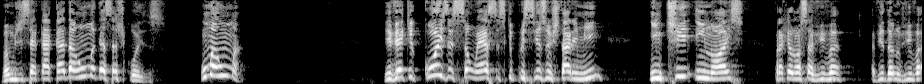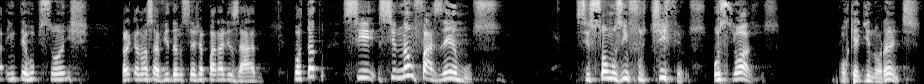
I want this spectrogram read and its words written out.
Vamos dissecar cada uma dessas coisas. Uma a uma. E ver que coisas são essas que precisam estar em mim, em ti, em nós, para que a nossa viva, a vida não viva interrupções, para que a nossa vida não seja paralisada. Portanto, se, se não fazemos, se somos infrutíferos, ociosos, porque ignorantes,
